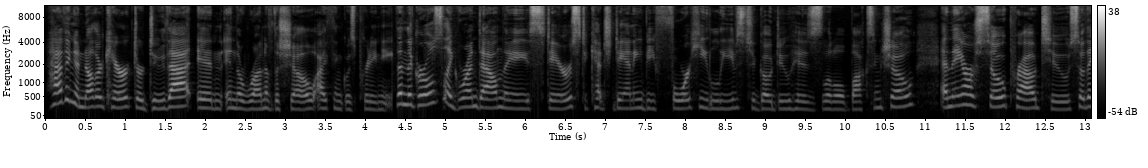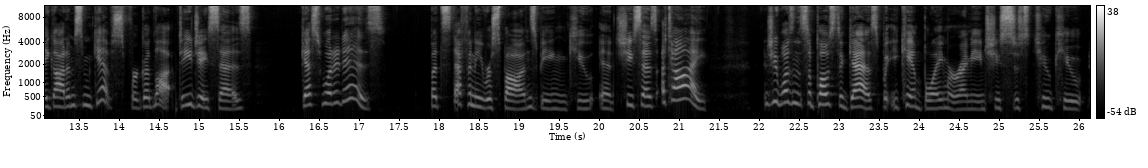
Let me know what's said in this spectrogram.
having another character do that in in the run of the show, I think was pretty neat. Then the girls like run down the stairs to catch Danny before he leaves to go do his little boxing show, and they are so proud too. So they got him some gifts for good luck. DJ says, "Guess what it is?" But Stephanie responds, being cute, and she says, "A tie." And she wasn't supposed to guess, but you can't blame her. I mean, she's just too cute.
